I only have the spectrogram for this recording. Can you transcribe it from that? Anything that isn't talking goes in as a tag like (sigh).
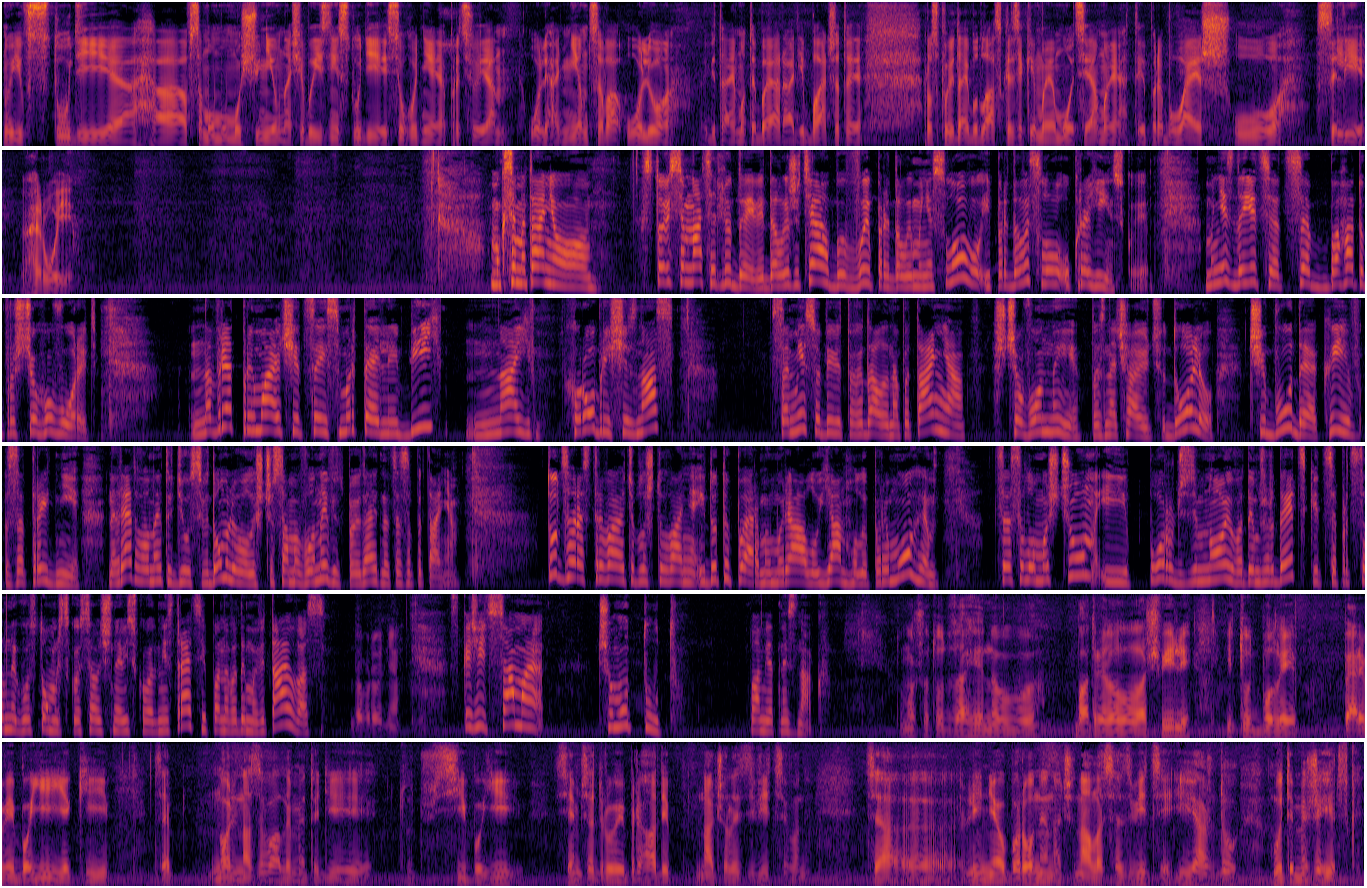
Ну і в студії в самому Мощуні, в нашій виїзній студії, сьогодні працює Ольга Нємцева. Олю, вітаємо тебе, раді бачити. Розповідай, будь ласка, з якими емоціями ти перебуваєш у селі Герої. Максиме Таню, 118 людей віддали життя, аби ви передали мені слово і передали слово українською. Мені здається, це багато про що говорить. Навряд приймаючи цей смертельний бій, найхоробріші з нас самі собі відповідали на питання, що вони визначають долю, чи буде Київ за три дні. Навряд вони тоді усвідомлювали, що саме вони відповідають на це запитання. Тут зараз тривають облаштування і дотепер меморіалу Янголи перемоги. Це село Мощун, і поруч зі мною Вадим Жердецький, це представник Гостомельської селищної військової адміністрації. Пане Вадиме, вітаю вас. Доброго дня. Скажіть саме, чому тут пам'ятний знак? Тому що тут загинув Батрі Лалашвілі, і тут були перві бої, які це ноль називали ми тоді. Тут всі бої 72-ї бригади почали звідси вони. Ця е, лінія оборони починалася звідси і аж до Гути Межигірської.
